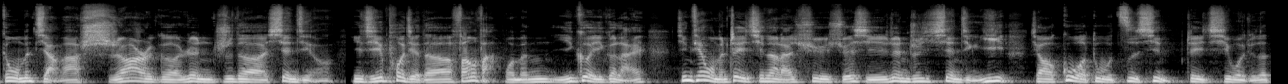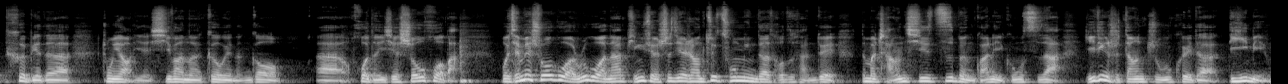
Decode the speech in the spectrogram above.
跟我们讲啊，十二个认知的陷阱以及破解的方法。我们一个一个来。今天我们这一期呢，来去学习认知陷阱一，叫过度自信。这一期我觉得特别的重要，也希望呢各位能够呃获得一些收获吧。我前面说过，如果呢评选世界上最聪明的投资团队，那么长期资本管理公司啊，一定是当之无愧的第一名。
